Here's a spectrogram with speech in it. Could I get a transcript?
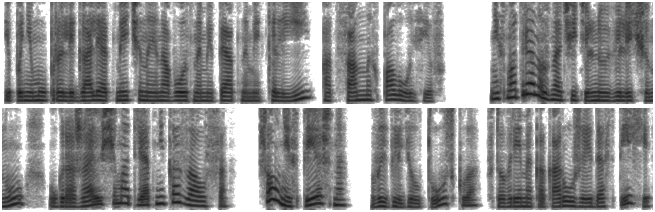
и по нему пролегали отмеченные навозными пятнами колеи от санных полозьев. Несмотря на значительную величину, угрожающим отряд не казался. Шел неспешно, выглядел тускло, в то время как оружие и доспехи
